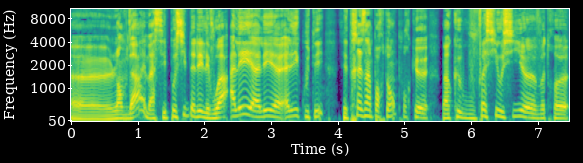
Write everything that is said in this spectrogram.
euh, lambda. Et ben c'est possible d'aller les voir, allez allez allez écouter. C'est très important pour que bah, que vous fassiez aussi votre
